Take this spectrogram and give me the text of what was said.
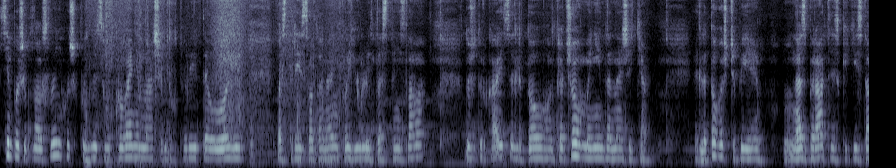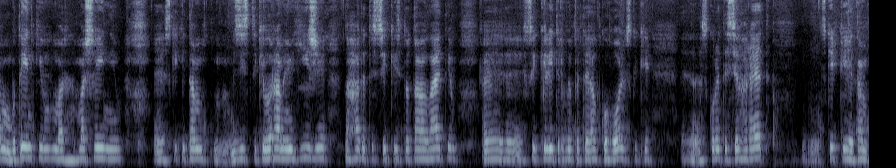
Всім Боже благословення, хочу поділитися откровенням наших докторів теології, пастирів Салтаненко, Юлії та Станіслава. Дуже торкається для того, для чого мені дане життя. Для того, щоб назбирати скільки там будинків, машинів, е, скільки там з'їсти кілограмів їжі, нагадати скільки до туалетів, е, скільки літрів випити алкоголь, скільки е, скурити сигарет, скільки там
